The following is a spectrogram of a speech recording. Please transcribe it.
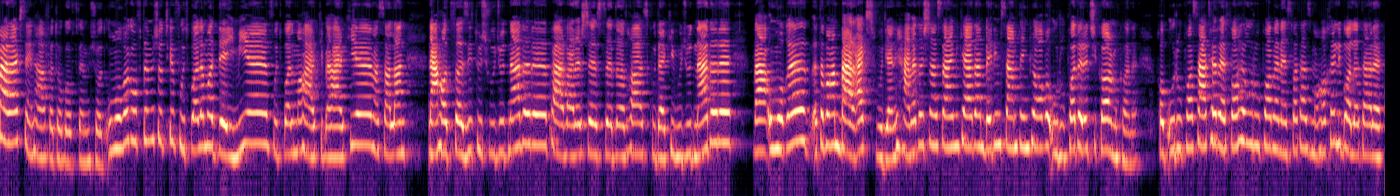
برعکس این حرف تو گفته می‌شد. اون موقع گفته می‌شد که فوتبال ما دیمیه فوتبال ما هرکی به هرکیه مثلا نهادسازی توش وجود نداره پرورش استعدادها از کودکی وجود نداره و اون موقع اتفاقا برعکس بود. یعنی همه داشتن سعی می‌کردن بریم سمت اینکه آقا اروپا داره چیکار می‌کنه. خب اروپا سطح رفاه اروپا به نسبت از ماها خیلی بالاتره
